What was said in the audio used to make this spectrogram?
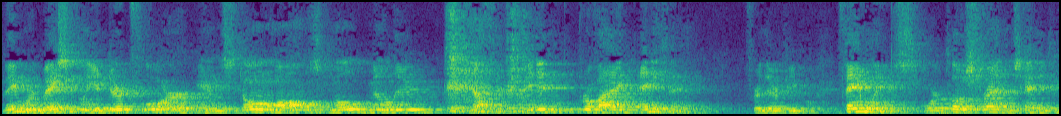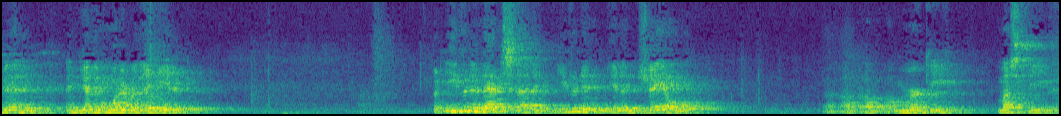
they were basically a dirt floor and stone walls, mold, mildew, nothing. They didn't provide anything for their people. Families or close friends had to come in and, and give them whatever they needed. But even in that setting, even in, in a jail, a, a, a murky, musty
